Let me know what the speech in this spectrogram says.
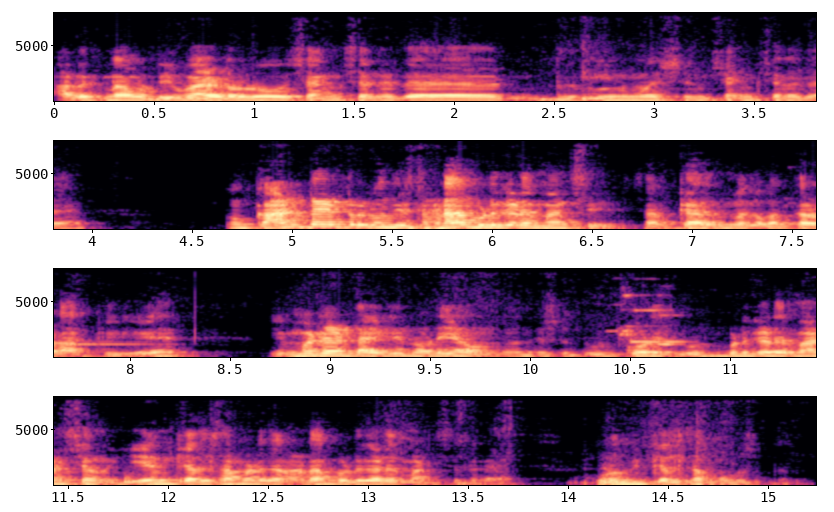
ಅದಕ್ಕೆ ನಾವು ಡಿವೈಡರು ಶಾಂಕ್ಷನ್ ಇದೆ ಡ್ರಿಲ್ ಮಷಿನ್ ಶಾಂಕ್ಷನ್ ಇದೆ. ನಾವು ಕಾಂಟ್ರಾಕ್ಟ್ರಿಗೆ ಒಂದಿಷ್ಟು ಹಣ ಬಿಡುಗಡೆ ಮಾಡಿಸಿ, ಸರ್ಕಾರದ ಮೇಲೆ ಒತ್ತಡ ಹಾಕಿ ಇಮಿಡಿಯೇಟ್ ಆಗಿ ನೋಡಿ ಅವ್ನಿಗೆ ಒಂದಿಷ್ಟು ದುಡ್ಡು ಕೊಡಿ, ದುಡ್ಡು ಬಿಡುಗಡೆ ಮಾಡಿಸಿ, ಅವ್ನಿಗೆ ಏನು ಕೆಲಸ ಮಾಡಿದ ಹಣ ಬಿಡುಗಡೆ ಮಾಡಿಸಿದ್ರೆ ಉಳಿದ ಕೆಲಸ ಮುಗಿಸ್ತಾನೆ.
